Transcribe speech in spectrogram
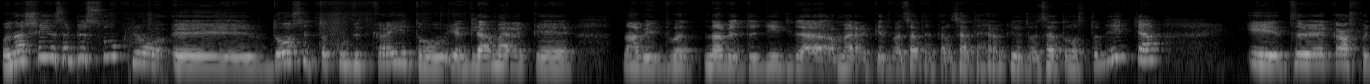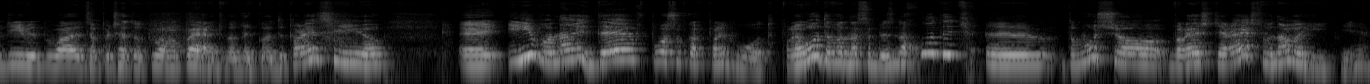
Вона шиє собі сукню е, досить таку відкриту, як для Америки, навіть, навіть тоді для Америки 20-30-х років ХХ століття. І це якраз події відбуваються початок твору перед Великою депресією. Е, і вона йде в пошуках пригод. Пригоди вона собі знаходить, е, тому що, врешті-решт, вона вагітніє.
